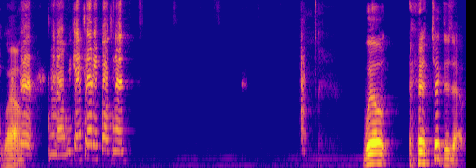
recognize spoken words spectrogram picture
Wow. But you know, we can't tell these folks nothing. Well, check this out.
